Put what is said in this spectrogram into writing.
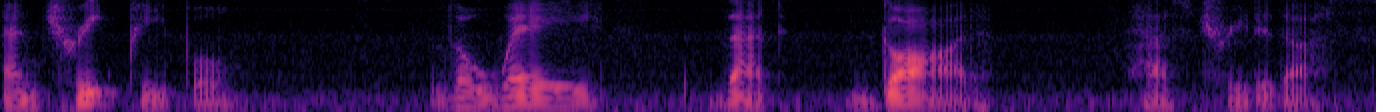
and treat people the way that God has treated us.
